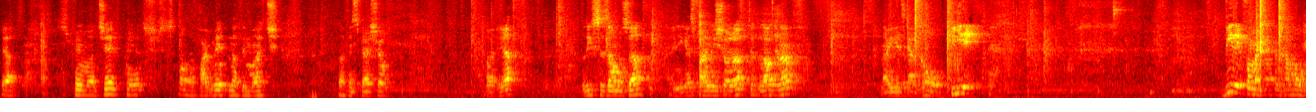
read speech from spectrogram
Yeah, that's pretty much it. Yeah, It's a small apartment. Nothing much. Nothing special. But yeah, lease is almost up, and you guys finally showed up. Took long enough. Now you guys gotta go. Beat it. Beat it for my girlfriend come home.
